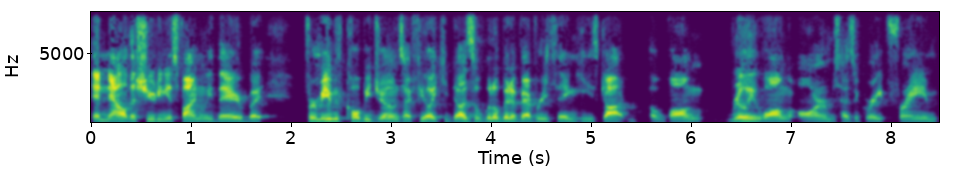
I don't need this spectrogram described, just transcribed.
And now the shooting is finally there. But for me with Colby Jones, I feel like he does a little bit of everything. He's got a long, really long arms, has a great frame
